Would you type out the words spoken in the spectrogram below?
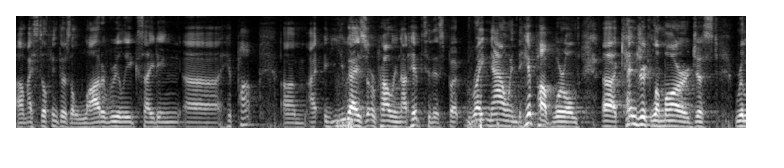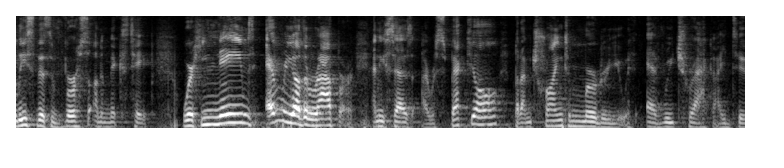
Um, I still think there's a lot of really exciting uh, hip hop. Um, I, you guys are probably not hip to this, but right now in the hip hop world, uh, Kendrick Lamar just released this verse on a mixtape where he names every other rapper and he says, I respect y'all, but I'm trying to murder you with every track I do.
